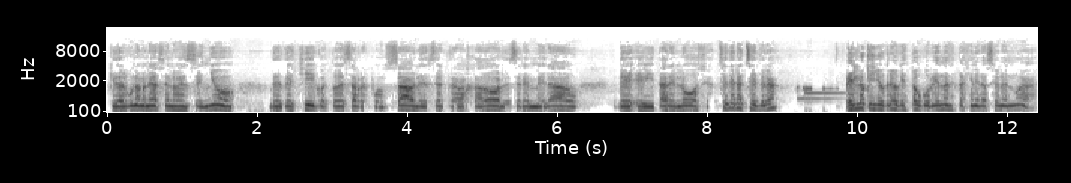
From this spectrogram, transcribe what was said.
que de alguna manera se nos enseñó desde chico, esto de ser responsable, de ser trabajador, de ser esmerado, de evitar el ocio, etcétera, etcétera, es lo que yo creo que está ocurriendo en estas generaciones nuevas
